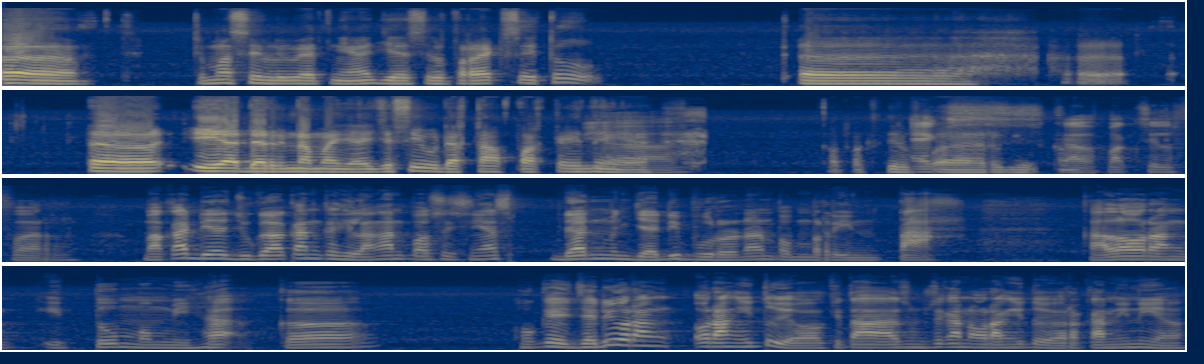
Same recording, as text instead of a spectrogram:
eh cuma siluetnya aja Silver X itu eh eh, eh, iya dari namanya aja sih udah kapak ini ya, Iya. kapak X silver gitu. Kapak Silver. Maka dia juga akan kehilangan posisinya dan menjadi buronan pemerintah. Kalau orang itu memihak ke Oke, jadi orang orang itu ya, kita asumsikan orang itu ya, rekan ini ya.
